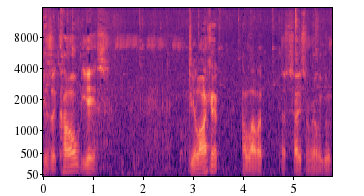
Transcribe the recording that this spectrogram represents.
is it cold? Yes. Do you like it? I love it. It's tasting really good.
